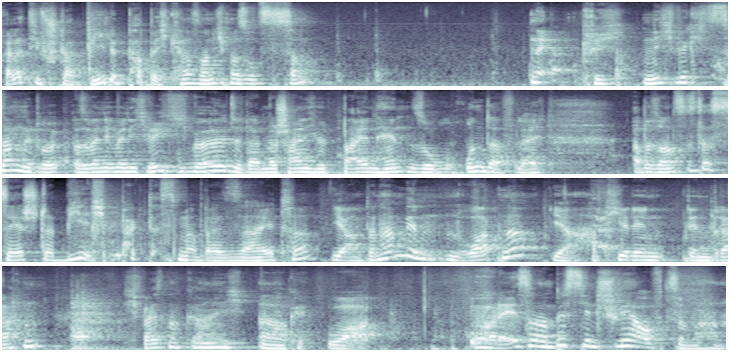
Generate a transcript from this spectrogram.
relativ stabile Pappe. Ich kann das noch nicht mal so zusammen. Ne, kriege ich nicht wirklich zusammengedrückt. Also wenn, wenn ich richtig wollte, dann wahrscheinlich mit beiden Händen so runter vielleicht. Aber sonst ist das sehr stabil. Ich packe das mal beiseite. Ja, und dann haben wir einen Ordner. Ja, hat hier den, den Drachen. Ich weiß noch gar nicht. Ah, okay. Wow. Oh, der ist aber ein bisschen schwer aufzumachen.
